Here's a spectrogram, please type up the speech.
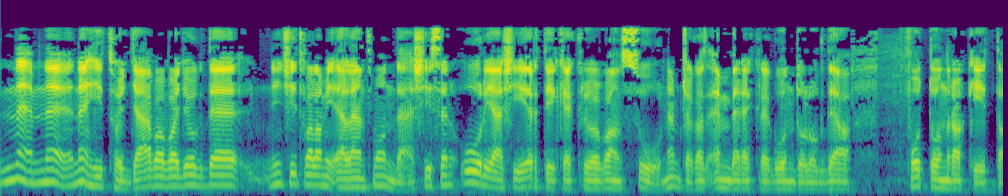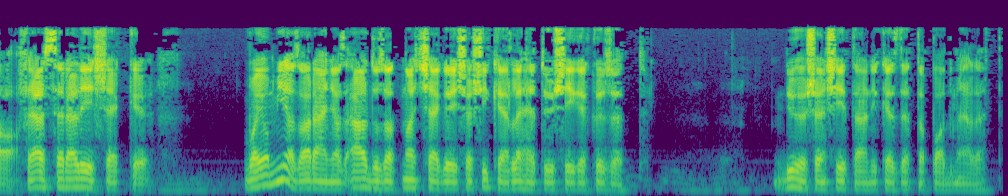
Nem, ne, ne hidd, hogy gyáva vagyok, de nincs itt valami ellentmondás, hiszen óriási értékekről van szó, nem csak az emberekre gondolok, de a fotonrakéta, a felszerelések. Vajon mi az arány az áldozat nagysága és a siker lehetősége között? Dühösen sétálni kezdett a pad mellett.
